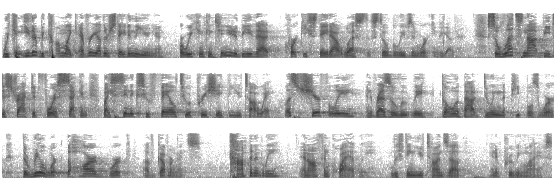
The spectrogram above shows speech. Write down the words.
We can either become like every other state in the Union, or we can continue to be that quirky state out west that still believes in working together. So let's not be distracted for a second by cynics who fail to appreciate the Utah way. Let's cheerfully and resolutely go about doing the people's work, the real work, the hard work of governance, competently and often quietly, lifting Utahns up and improving lives.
